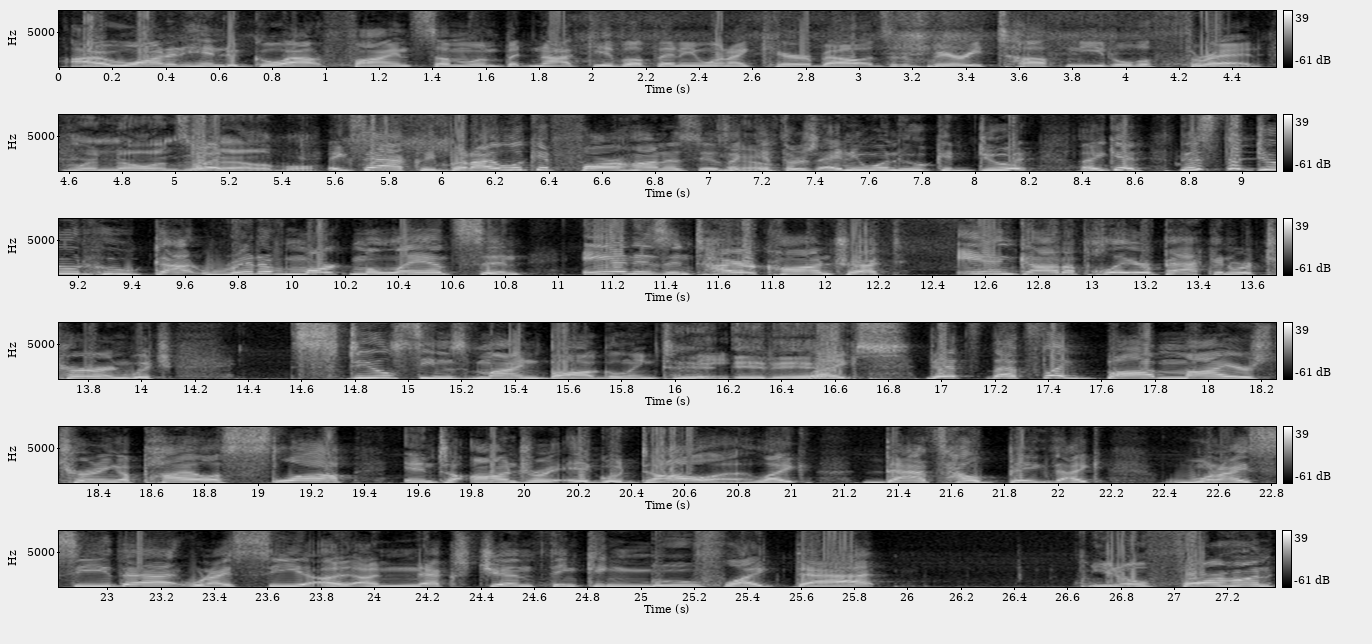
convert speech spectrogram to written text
I wanted him to go out find someone, but not give up anyone I care about. It's a very tough needle to thread When no one's But- available. Exactly. But I look at Farhan as, as like if there's anyone who could do it. Like again, this is the dude who got rid of Mark Melancon and his entire contract and got a player back in return, which still seems mind-boggling to me. It- it is. Like that's that's like Bob Myers turning a pile of slop into Andre Iguodala. Like that's how big. Like when I see that, when I see a, a next-gen thinking move like that. You know, Farhan,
